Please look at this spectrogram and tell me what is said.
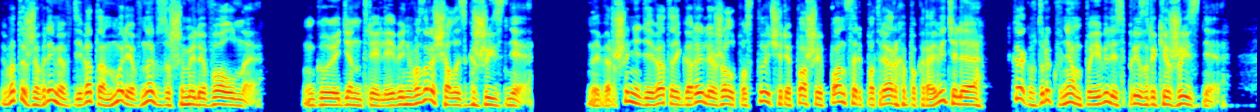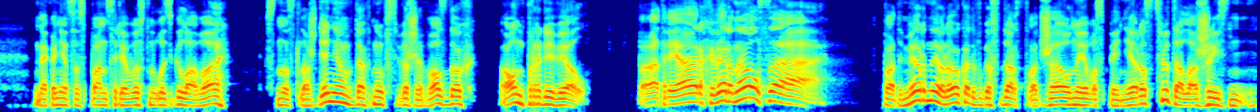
в это же время в Девятом море вновь зашумели волны. Гуэдин Трелевень возвращалась к жизни. На вершине Девятой горы лежал пустой черепаший панцирь Патриарха-Покровителя, как вдруг в нем появились призраки жизни — Наконец из панциря высунулась голова. С наслаждением вдохнув свежий воздух, он проревел. «Патриарх вернулся!» Подмерный рокот в государство Джао на его спине расцветала жизнь.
